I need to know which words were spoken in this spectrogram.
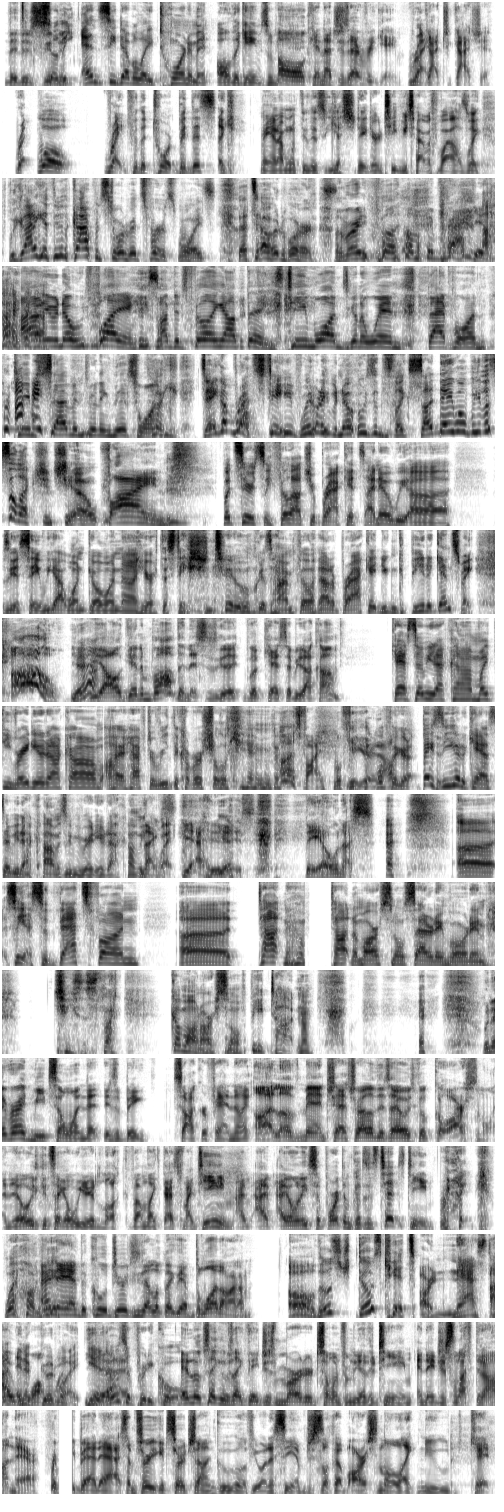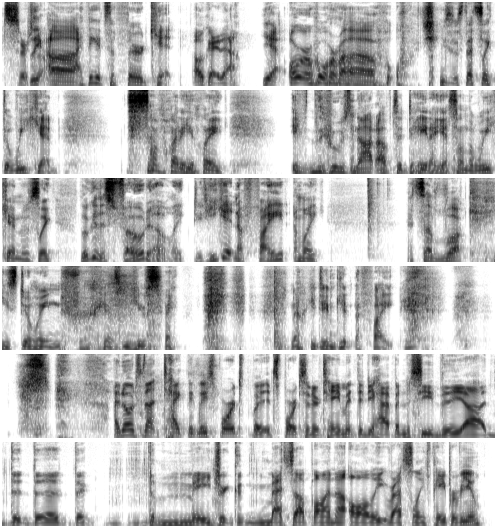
They just, So the NCAA tournament, all the games will be Oh, okay, not just every game. Right. Gotcha, gotcha. Right. Well, right for the tour, but this like, man, I went through this yesterday during TV time with Miles. Like, we got to get through the conference tournaments first, boys. That's how it works. I'm already filling out my bracket. I, don't even know who's playing. I'm just filling out things. Team one's gonna win that one. Team seven's winning this one. Like, take a breath, Steve. We don't even know who's in this. Like, Sunday will be the selection show. Fine. But seriously, fill out your brackets. I know we, uh, I was going to say, we got one going uh, here at the station too, because I'm filling out a bracket. You can compete against me. Oh, Yeah. Maybe I'll get involved in this. Is it what KISW.com? KISW.com, might be radio.com. I have to read the commercial again. Oh, that's fine. We'll figure it out. we'll out. figure it out. Basically, you go to KISW.com. It's going to be radio.com either Nice. way. Yeah, it is. They own us. Uh, so yeah, so that's fun. Uh, Tottenham, Tottenham Arsenal Saturday morning. Jesus, come on, Arsenal, beat Tottenham. Whenever I'd meet someone that is a big soccer fan, they're like, "Oh, I love Manchester. I love this." I always go, "Go Arsenal," and it always gets like a weird look. But I'm like, "That's my team. I, I, I only support them because it's Ted's team." Right. Well, And they have the cool jerseys that look like they have blood on them. oh, those those kits are nasty I in a good one. way. Yeah, those are pretty cool. It looks like it was like they just murdered someone from the other team and they just left it on there. Pretty badass. I'm sure you could search it on Google if you want to see them. Just look up Arsenal like new kits or something. uh, I think it's the third kit. okay, now. Yeah, or or uh, Jesus, that's like the Weeknd. Somebody like if who's not up to date, I guess on the Weeknd was like, look at this photo. Like, did he get in a fight? I'm like, that's a look he's doing for his music. no, he didn't get in a fight. I know it's not technically sports, but it's sports entertainment. Did you happen to see the uh, the, the the the major mess up on uh, All Elite Wrestling's pay per view?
